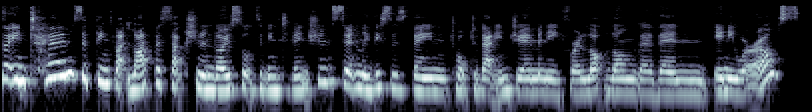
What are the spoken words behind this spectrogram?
So, in terms of things like liposuction and those sorts of interventions, certainly this has been talked about in Germany for a lot longer than anywhere else.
